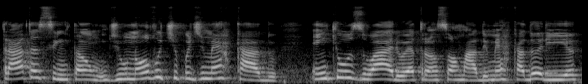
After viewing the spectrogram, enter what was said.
Trata-se então de um novo tipo de mercado, em que o usuário é transformado em mercadoria,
